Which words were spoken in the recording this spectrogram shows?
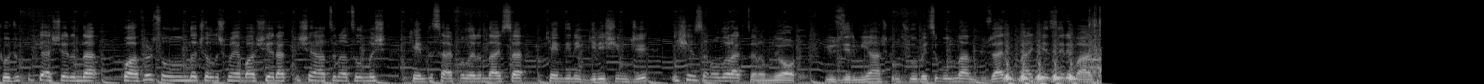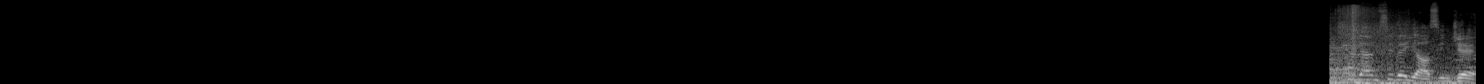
çocukluk yaşlarında kuaför salonunda çalışmaya başlayarak iş hayatına atılmış, kendi sayfalarındaysa kendini girişimci, iş insanı olarak tanımlıyor. 120'ye aşkın şubesi bulunan güzellik merkezleri var. Gülemsi ve Yasince.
